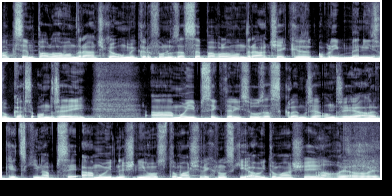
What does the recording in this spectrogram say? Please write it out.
Maxim Pavla Vondráčka, u mikrofonu zase Pavel Vondráček, oblíbený zvukař Ondřej a moji psy, který jsou za sklem, že Ondřej je alergický na psy. A můj dnešní host Tomáš Rychnovský. Ahoj Tomáši. Ahoj, ahoj.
